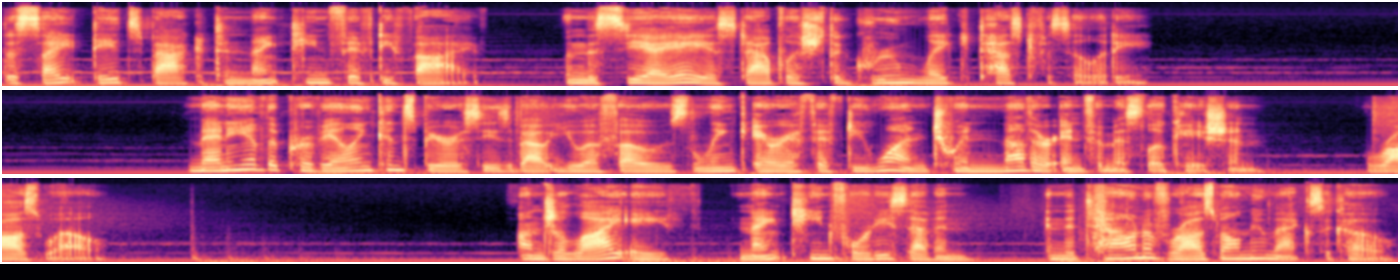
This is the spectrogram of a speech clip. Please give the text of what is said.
The site dates back to 1955, when the CIA established the Groom Lake Test Facility. Many of the prevailing conspiracies about UFOs link Area 51 to another infamous location, Roswell. On July 8, 1947, in the town of Roswell, New Mexico,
